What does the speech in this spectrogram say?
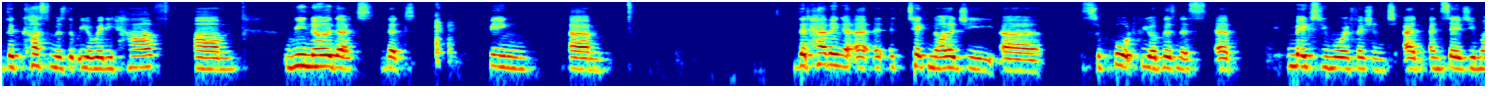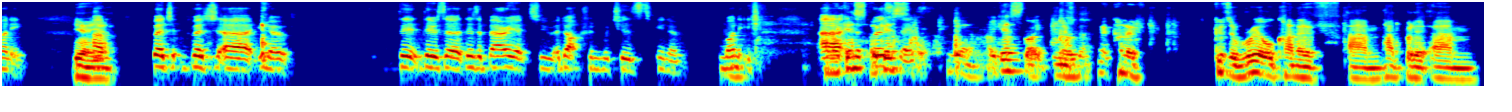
the customers that we already have. Um, we know that that being um, that having a, a technology uh, support for your business uh, makes you more efficient and, and saves you money. Yeah, yeah. Um, but but uh, you know the, there's a there's a barrier to adoption, which is you know money. Uh, I guess, I guess, yeah, I guess like you know that, that, kind of gives a real kind of um, how to put it um,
